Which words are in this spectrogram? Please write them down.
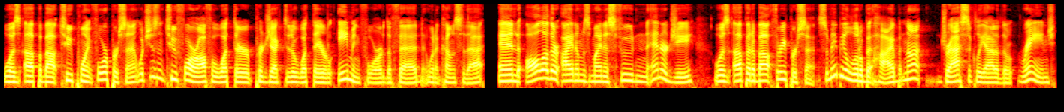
was up about 2.4%, which isn't too far off of what they're projected of what they're aiming for, the Fed, when it comes to that. And all other items minus food and energy was up at about 3%. So maybe a little bit high, but not drastically out of the range.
